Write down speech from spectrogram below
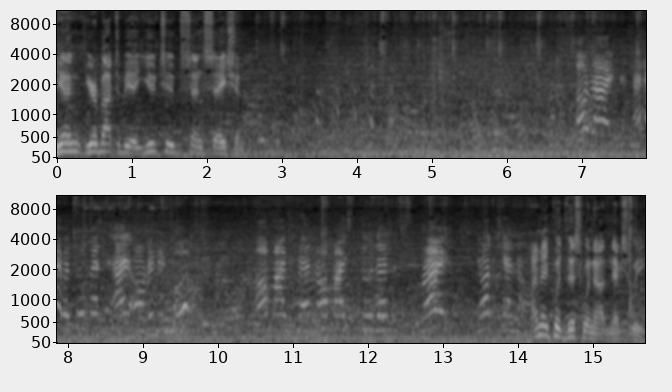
Yen, you're about to be a YouTube sensation. I may put this one out next week.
